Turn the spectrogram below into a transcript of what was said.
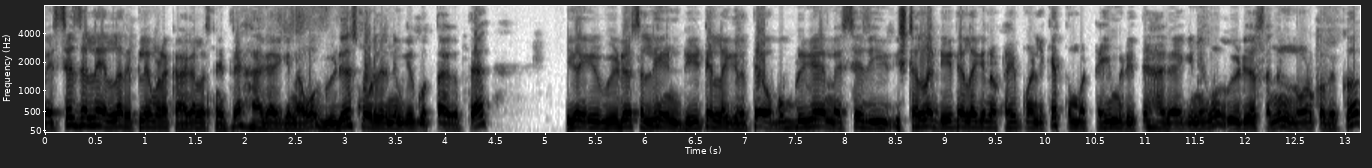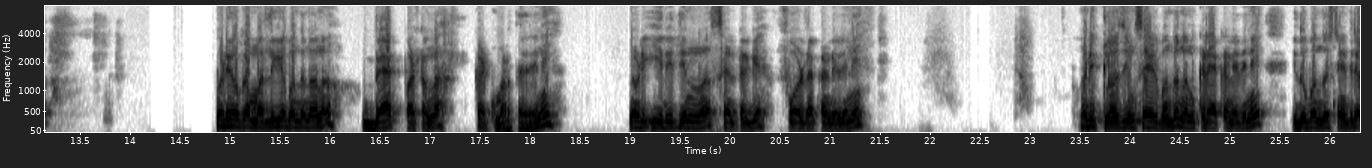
ಮೆಸೇಜ್ ಅಲ್ಲೇ ಎಲ್ಲ ರಿಪ್ಲೈ ಮಾಡಕ್ ಆಗಲ್ಲ ಸ್ನೇಹಿತರೆ. ಹಾಗಾಗಿ ನಾವು ವಿಡಿಯೋಸ್ ನೋಡಿದ್ರೆ ನಿಮಗೆ ಗೊತ್ತಾಗುತ್ತೆ. ಈಗ ಈ ವಿಡಿಯೋಸ್ ಅಲ್ಲಿ ಇನ್ ಡೀಟೇಲ್ ಆಗಿರುತ್ತೆ ಒಬ್ಬೊಬ್ಬರಿಗೆ ಮೆಸೇಜ್ ಇಷ್ಟೆಲ್ಲ ಡೀಟೇಲ್ ಆಗಿ ನಾವು ಟೈಪ್ ಮಾಡ್ಲಿಕ್ಕೆ ತುಂಬಾ ಟೈಮ್ ಹಿಡಿಯುತ್ತೆ. ಹಾಗಾಗಿ ನೀವು ವಿಡಿಯೋಸ್ ಅನ್ನು ನೋಡ್ಕೋಬೇಕು. ನೋಡಿ, ಇವಾಗ ಮೊದಲಿಗೆ ಬಂದು ನಾನು ಬ್ಯಾಕ್ ಪಾರ್ಟ್ ಅನ್ನ ಕಟ್ ಮಾಡ್ತಾ ಇದ್ದೀನಿ. ನೋಡಿ, ಈ ರೀತಿ ನಾನು ಸೆಂಟರ್ಗೆ ಫೋಲ್ಡ್ ಹಾಕೊಂಡಿದ್ದೀನಿ. ನೋಡಿ ಕ್ಲೋಸಿಂಗ್ ಸೈಡ್ ಬಂದು ನನ್ನ ಕಡೆ ಹಾಕೊಂಡಿದ್ದೀನಿ. ಇದು ಬಂದು ಸ್ನೇಹಿತರೆ,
